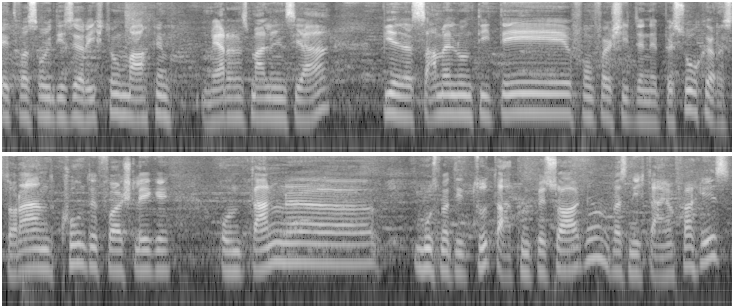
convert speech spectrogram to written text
etwas so in diese Richtung machen, mehreres Mal ins Jahr. Wir sammeln uns Idee von verschiedenen Besuchern, Restaurant, Kundevorschläge und dann äh, muss man die Zutaten besorgen, was nicht einfach ist.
